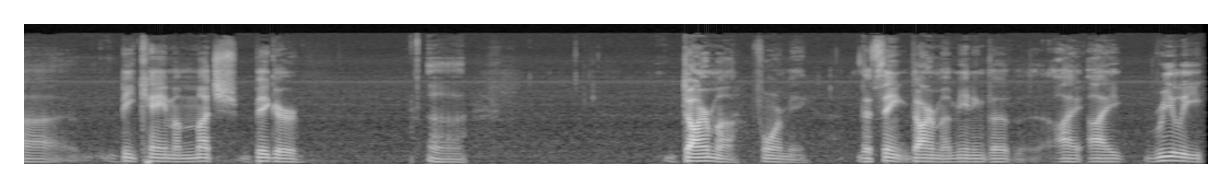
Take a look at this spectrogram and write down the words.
uh, became a much bigger uh, dharma for me. The thing dharma meaning the I I really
